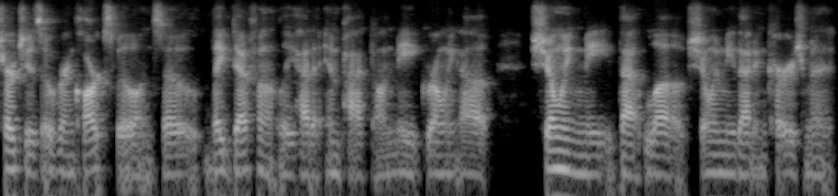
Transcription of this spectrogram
churches over in Clarksville. And so they definitely had an impact on me growing up, showing me that love, showing me that encouragement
